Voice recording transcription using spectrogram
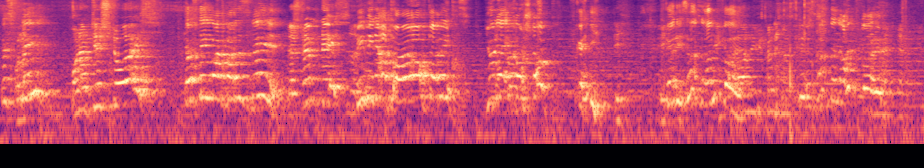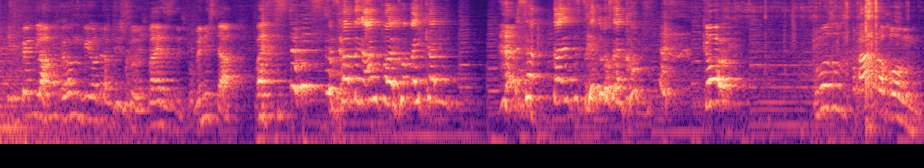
Das Unter, will! unterm Tisch durch. Das Ding macht, was es will! Das stimmt nicht. Biminator, hör auf damit! Julenko, stopp! Freddy! Ich, ich, Freddy, es hat einen ich, Anfall! ich. Das hat einen Anfall! Ich bin, glaub irgendwie unterm Tisch durch. Ich weiß es nicht. Wo bin ich da? Was tust du? Das hat einen Anfall! Guck mal, ich kann. Es hat. Da ist es drin, nur sein Kopf! Guck! Du musst ums Rad noch rum.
